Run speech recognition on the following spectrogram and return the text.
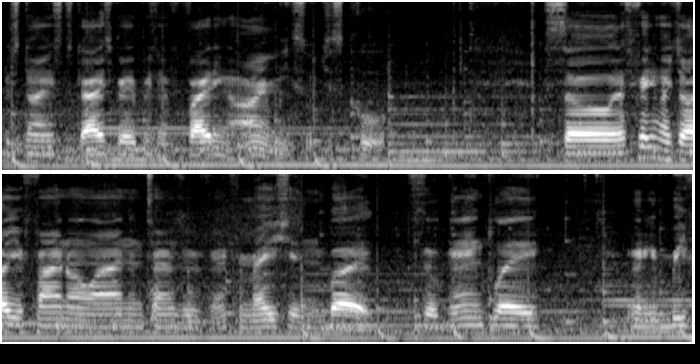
destroying skyscrapers and fighting armies, which is cool. So that's pretty much all you find online in terms of information. But so gameplay, we're gonna give a brief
